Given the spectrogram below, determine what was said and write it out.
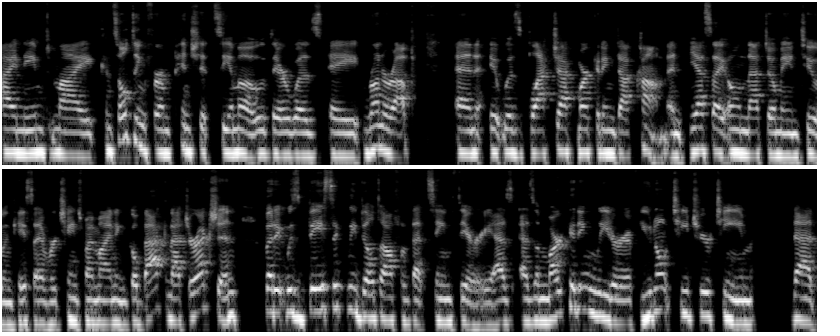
I named my consulting firm Pinch Hit CMO, there was a runner up and it was blackjackmarketing.com. And yes, I own that domain too in case I ever change my mind and go back in that direction. But it was basically built off of that same theory. As, as a marketing leader, if you don't teach your team that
